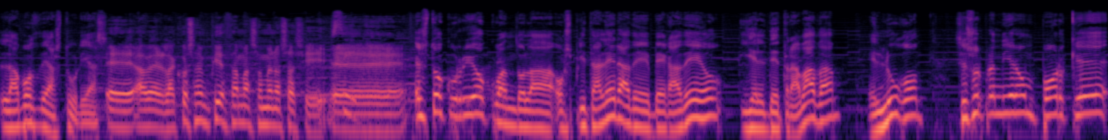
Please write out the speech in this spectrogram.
la voz de Asturias. Eh, a ver, la cosa empieza más o menos así. Eh, Esto ocurrió cuando la hospitalera de Vegadeo y el de Trabada, en Lugo, se sorprendieron porque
